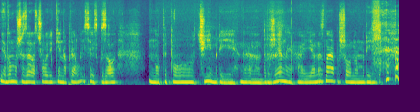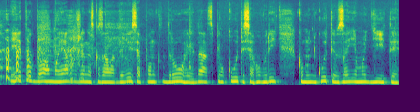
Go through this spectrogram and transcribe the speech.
Я думаю, що зараз чоловіки напряглися і сказали: ну, типу, чиї мрії Е, дружини? А я не знаю, про що вона мріє. І тут була моя дружина сказала: дивися, пункт другий, да, спілкуйтеся, говоріть, комунікуйте, взаємодійте.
